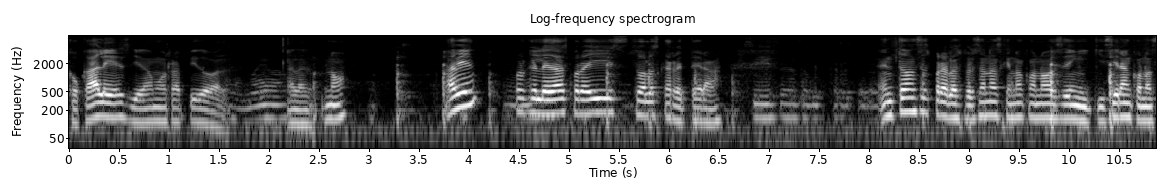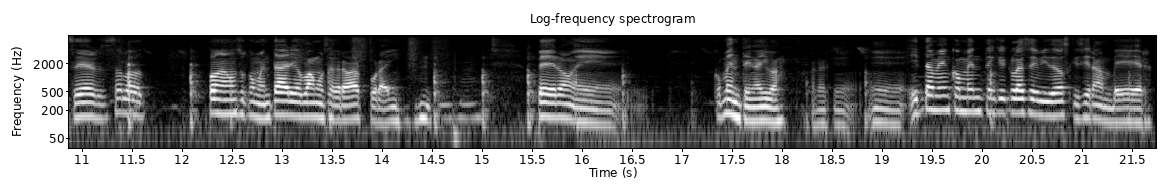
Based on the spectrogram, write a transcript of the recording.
Cocales, llegamos rápido a A la. a la- no. ¿Está bien? Porque le das por ahí, solo es carretera. Sí, esas son las carreteras. Entonces, para las personas que no conocen y quisieran conocer, solo pongan su comentario, vamos a grabar por ahí. Pero, eh, comenten, ahí va. Para que, eh, y también comenten qué clase de videos quisieran ver.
